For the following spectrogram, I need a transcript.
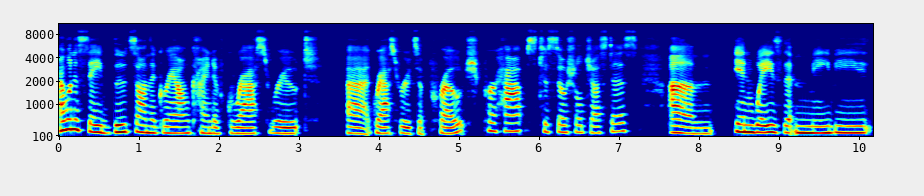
i want to say boots on the ground kind of grassroots uh, grassroots approach perhaps to social justice. Um, in ways that maybe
